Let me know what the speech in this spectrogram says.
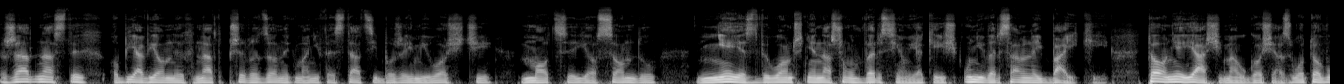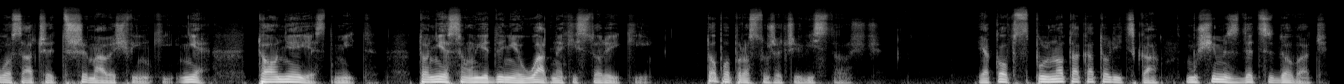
Żadna z tych objawionych, nadprzyrodzonych manifestacji Bożej miłości, mocy i osądu nie jest wyłącznie naszą wersją jakiejś uniwersalnej bajki. To nie Jasi Małgosia Złotowłosa czy Trzy Małe Świnki. Nie, to nie jest mit. To nie są jedynie ładne historyjki. To po prostu rzeczywistość. Jako wspólnota katolicka musimy zdecydować,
